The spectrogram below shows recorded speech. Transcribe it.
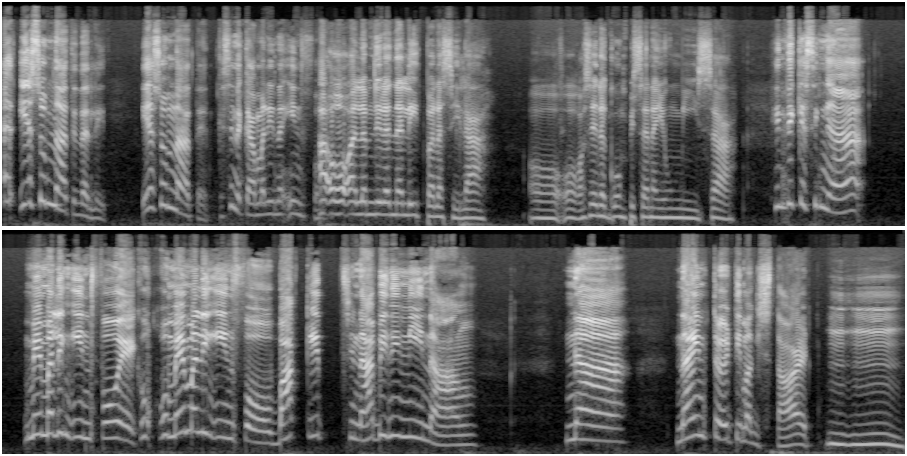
eh, i-assume natin na late. I-assume natin. Kasi nagkamali ng info. Ah, oo, alam nila na late pala sila. Oo, kasi nag-uumpisa na yung misa. Hindi kasi nga, may maling info eh. Kung, kung may maling info, bakit sinabi ni Ninang na 9.30 mag-start? Mm-mm.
